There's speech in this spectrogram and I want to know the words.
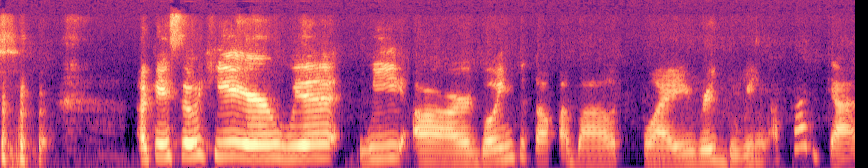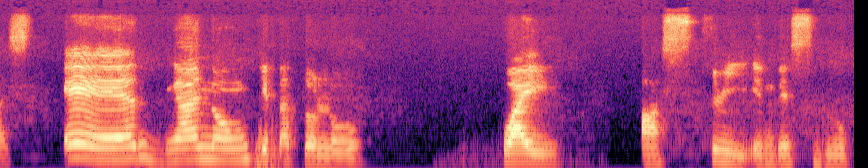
okay, so here we we are going to talk about why we're doing a podcast. And nga nung kita tulo, why us three in this group?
